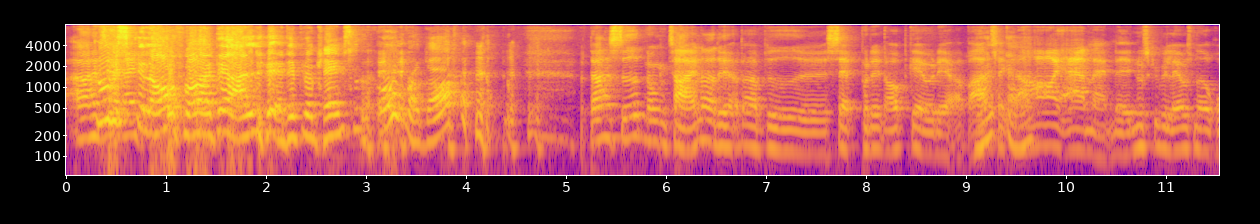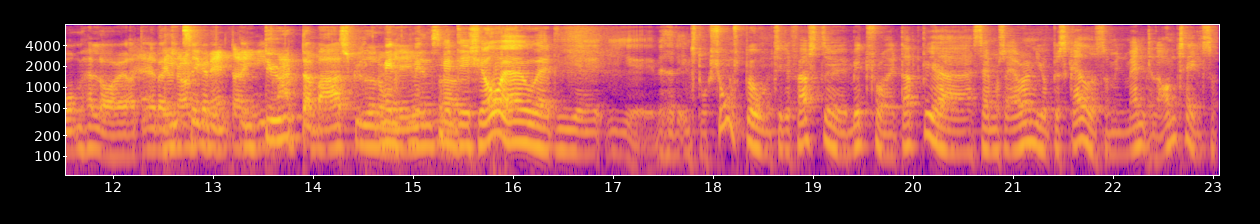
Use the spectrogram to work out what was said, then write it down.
Og han Gud siger, skal lov for, at det aldrig at det blev cancelled. Oh my god. der har siddet nogle tegnere der, der er blevet øh, sat på den opgave der, og bare Hold tænkt, da åh ja mand, øh, nu skal vi lave sådan noget rumhalløj, og det er er jo helt sikkert en en, dude, der bare skyder nogle Men, men, aliens. men og- det sjove er jo, at i, øh, i hvad hedder det, instruktionsbogen til det første Metroid, der bliver Samus Aran jo beskrevet som en mand, eller omtalt som-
